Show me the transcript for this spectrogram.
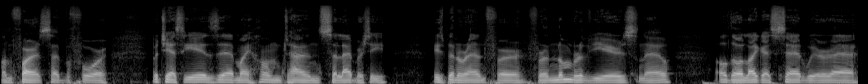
on Fireside before, but yes, he is uh, my hometown celebrity. He's been around for, for a number of years now. Although, like I said, we're uh,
